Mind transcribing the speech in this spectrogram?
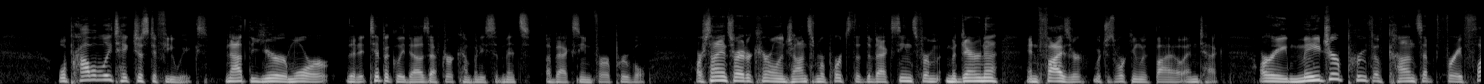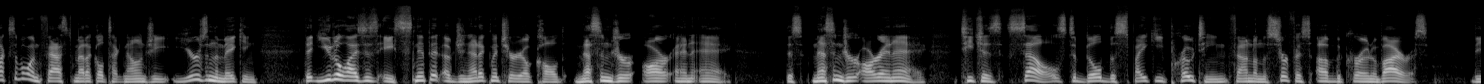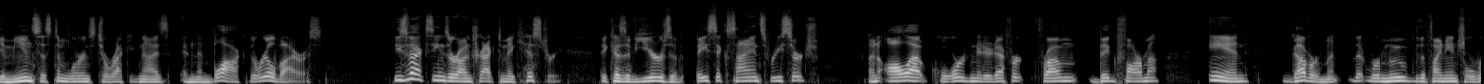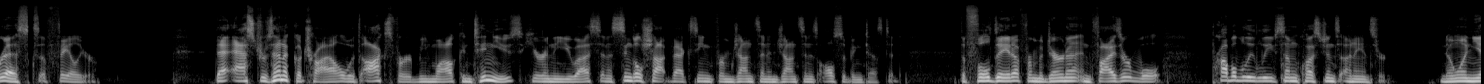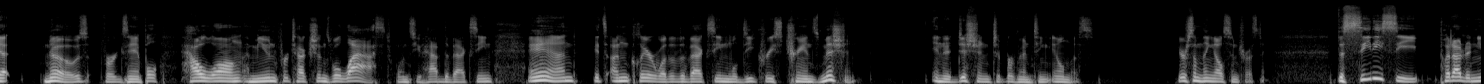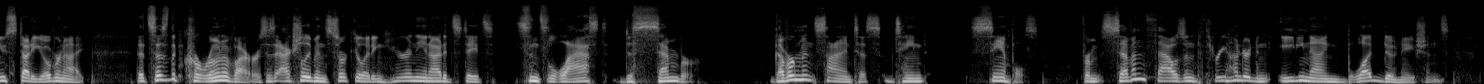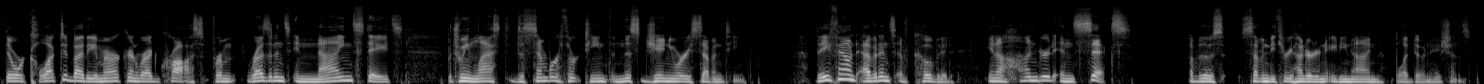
will probably take just a few weeks, not the year or more that it typically does after a company submits a vaccine for approval. Our science writer Carolyn Johnson reports that the vaccines from Moderna and Pfizer, which is working with BioNTech, are a major proof of concept for a flexible and fast medical technology years in the making that utilizes a snippet of genetic material called messenger RNA. This messenger RNA teaches cells to build the spiky protein found on the surface of the coronavirus the immune system learns to recognize and then block the real virus. These vaccines are on track to make history because of years of basic science research, an all out coordinated effort from Big Pharma, and government that removed the financial risks of failure. That AstraZeneca trial with Oxford, meanwhile, continues here in the US, and a single shot vaccine from Johnson & Johnson is also being tested. The full data from Moderna and Pfizer will probably leave some questions unanswered. No one yet knows, for example, how long immune protections will last once you have the vaccine, and it's unclear whether the vaccine will decrease transmission in addition to preventing illness. Here's something else interesting the CDC put out a new study overnight that says the coronavirus has actually been circulating here in the United States since last December. Government scientists obtained samples from 7,389 blood donations that were collected by the American Red Cross from residents in nine states between last December 13th and this January 17th. They found evidence of COVID in 106 of those 7,389 blood donations.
